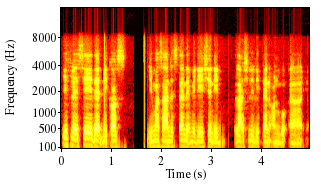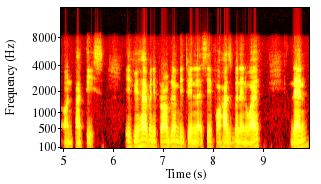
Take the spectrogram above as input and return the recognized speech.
If let's say that because you must understand that mediation it largely depend on uh, on parties. If you have any problem between let's say for husband and wife, then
